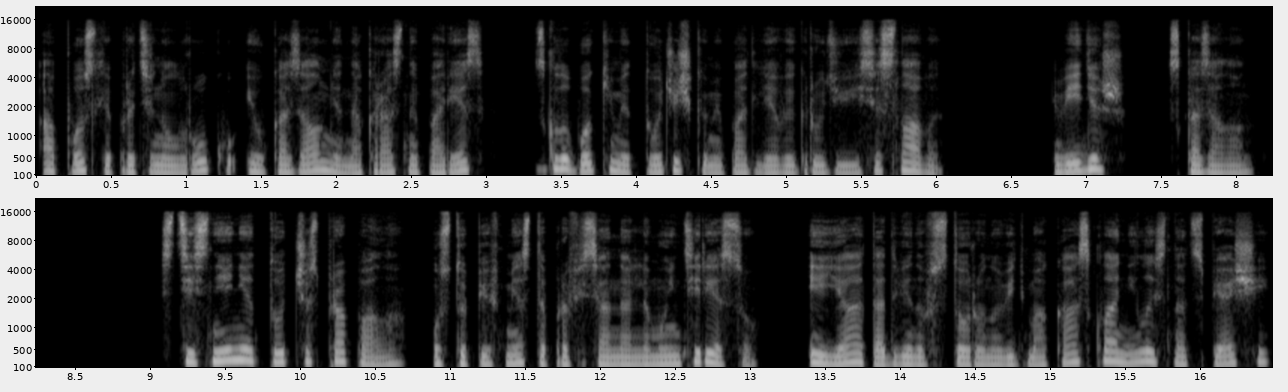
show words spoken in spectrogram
а после протянул руку и указал мне на красный порез с глубокими точечками под левой грудью Есиславы. «Видишь?» — сказал он. Стеснение тотчас пропало, уступив место профессиональному интересу, и я, отодвинув в сторону ведьмака, склонилась над спящей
